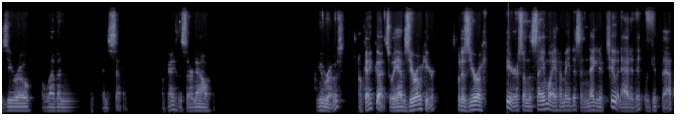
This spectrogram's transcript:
zero, 11, and seven. Okay. These are now new rows. Okay, good. So we have zero here. Let's put a zero here. So in the same way, if I made this a negative two and added it, we get that.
